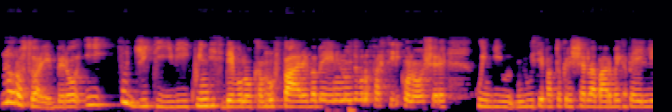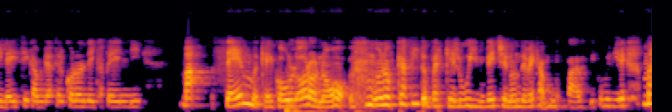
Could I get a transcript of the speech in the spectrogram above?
loro sarebbero i fuggitivi, quindi si devono camuffare, va bene, non devono farsi riconoscere, quindi lui si è fatto crescere la barba e i capelli, lei si è cambiato il colore dei capelli, ma Sam, che con loro no, non ho capito perché lui invece non deve camuffarsi, come dire, ma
